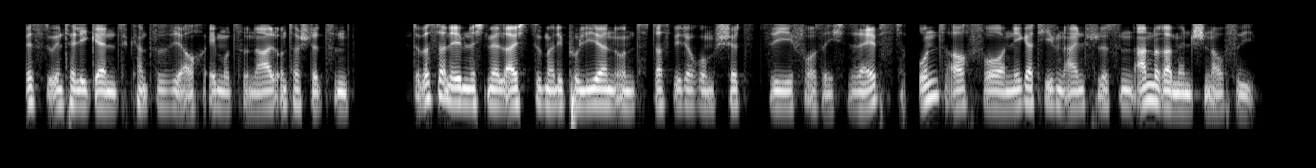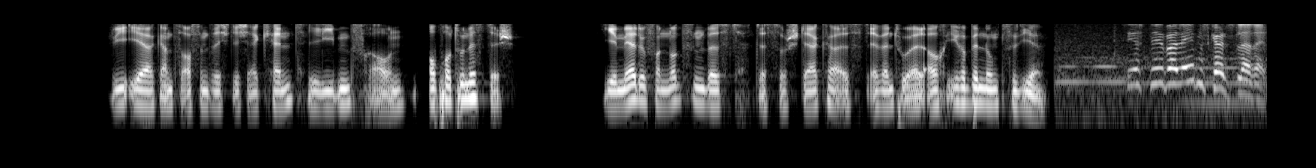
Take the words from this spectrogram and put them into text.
Bist du intelligent? Kannst du sie auch emotional unterstützen? Du bist dann eben nicht mehr leicht zu manipulieren und das wiederum schützt sie vor sich selbst und auch vor negativen Einflüssen anderer Menschen auf sie. Wie ihr ganz offensichtlich erkennt, lieben Frauen opportunistisch. Je mehr du von Nutzen bist, desto stärker ist eventuell auch ihre Bindung zu dir. Sie ist eine Überlebenskünstlerin.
